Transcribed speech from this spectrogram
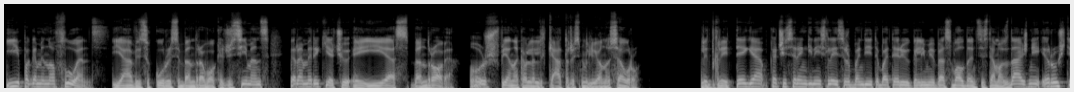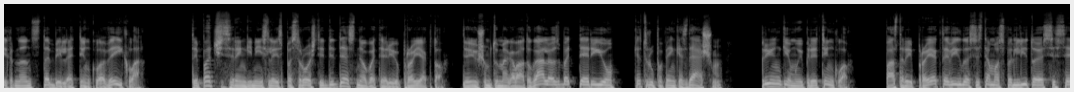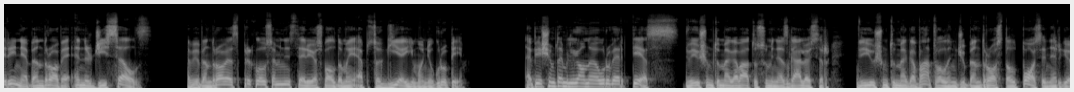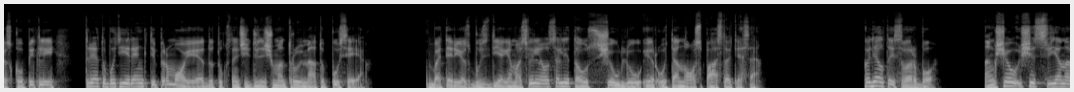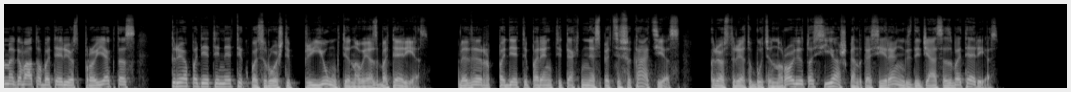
Jį pagamino Fluence, JAV įsikūrusi bendra vokiečių Siemens ir amerikiečių AES bendrovė už 1,4 milijonus eurų. Litgrid teigia, kad šis renginys leis išbandyti baterijų galimybės valdant sistemos dažnį ir užtikrinant stabilę tinklo veiklą. Taip pat šis renginys leis pasiruošti didesnio baterijų projekto - 200 MW galios baterijų 450 prijungimui prie tinklo. Pastarai projektą vykdo sistemos valdytojo seserinė bendrovė Energy Cells. Abi bendrovės priklauso ministerijos valdomai EPSOG įmonių grupiai. Apie 100 milijonų eurų vertės, 200 MW suminės galios ir 200 MWh bendros talpos energijos kaupikliai turėtų būti įrengti pirmojoje 2022 metų pusėje. Baterijos bus dėgiamos Vilniaus, Alitaus, Šiaulių ir Utenos pastotėse. Kodėl tai svarbu? Anksčiau šis 1 MW baterijos projektas turėjo padėti ne tik pasiruošti prijungti naujas baterijas, bet ir padėti parengti techninės specifikacijas, kurios turėtų būti nurodytos ieškant, kas įrengs didžiasias baterijas.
